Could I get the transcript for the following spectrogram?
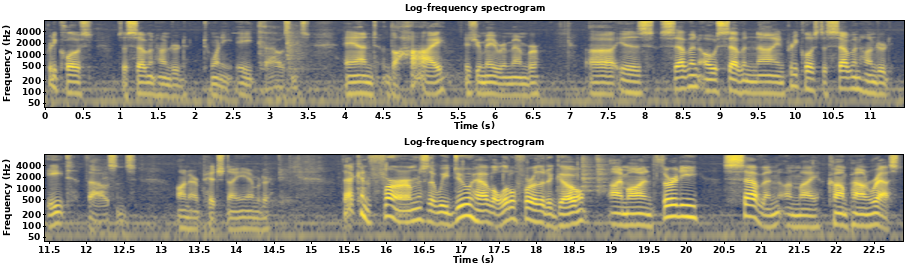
pretty close to 728 thousandths. And the high, as you may remember, uh, is 7079, pretty close to 708 thousandths on our pitch diameter. That confirms that we do have a little further to go. I'm on 37 on my compound rest.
